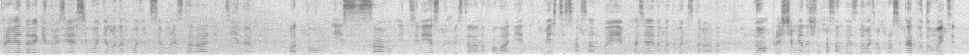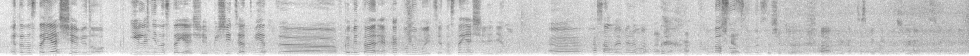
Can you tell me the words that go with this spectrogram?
привет, дорогие друзья! Сегодня мы находимся в ресторане Динер в одном из самых интересных ресторанов Алании вместе с Хасан Беем, хозяином этого ресторана. Но прежде чем я начну Хасан Бей задавать вопросы, как вы думаете, это настоящее вино или не настоящее? Пишите ответ э, в комментариях, как вы думаете, настоящее или нет. Э, Хасан Бey, merhaba. Merhaba. Nasılsınız? Teşekkür ederim. Ah, we have to speak English. We have to speak English.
